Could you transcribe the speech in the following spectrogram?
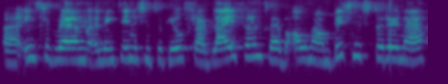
Uh, Instagram en LinkedIn is natuurlijk heel vrijblijvend. We hebben allemaal een business te runnen.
